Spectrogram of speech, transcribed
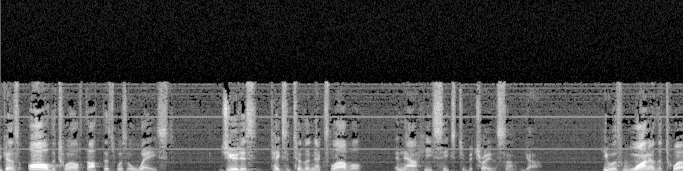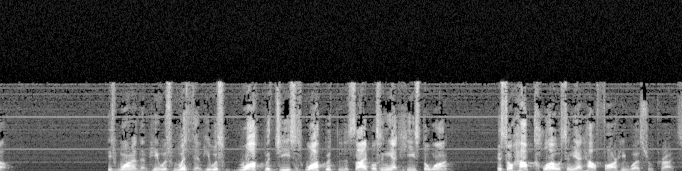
Because all the 12 thought this was a waste. Judas takes it to the next level, and now he seeks to betray the Son of God. He was one of the 12. He's one of them. He was with them. He was walked with Jesus, walked with the disciples, and yet he's the one. And so, how close and yet how far he was from Christ.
